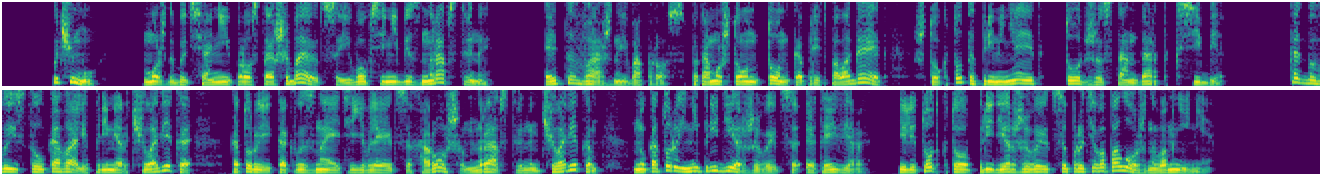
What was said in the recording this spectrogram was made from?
Почему? Может быть, они просто ошибаются и вовсе не безнравственны? Это важный вопрос, потому что он тонко предполагает, что кто-то применяет тот же стандарт к себе. Как бы вы истолковали пример человека, который, как вы знаете, является хорошим, нравственным человеком, но который не придерживается этой веры, или тот, кто придерживается противоположного мнения.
